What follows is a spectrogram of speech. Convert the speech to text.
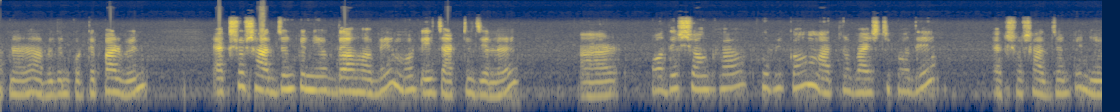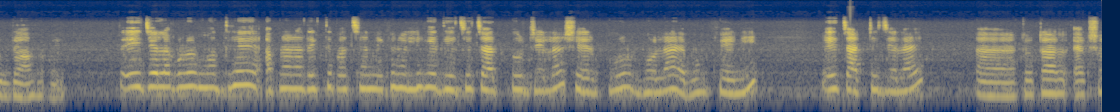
আপনারা আবেদন করতে পারবেন। একশো জনকে নিয়োগ দেওয়া হবে মোট এই চারটি জেলায়। আর পদের সংখ্যা খুবই কম, মাত্র বাইশটি পদে একশো জনকে নিয়োগ দেওয়া হবে। তো এই জেলাগুলোর মধ্যে আপনারা দেখতে পাচ্ছেন, এখানে লিখে দিয়েছি চাঁদপুর জেলা, শেরপুর, ভোলা এবং ফেনী। এই চারটি জেলায় টোটাল একশো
